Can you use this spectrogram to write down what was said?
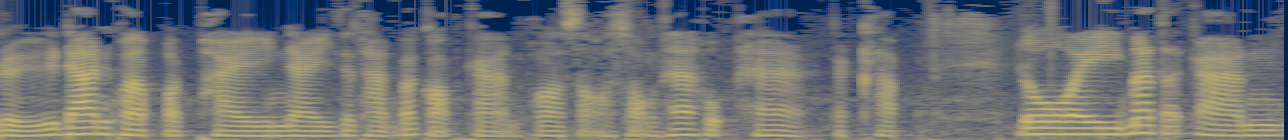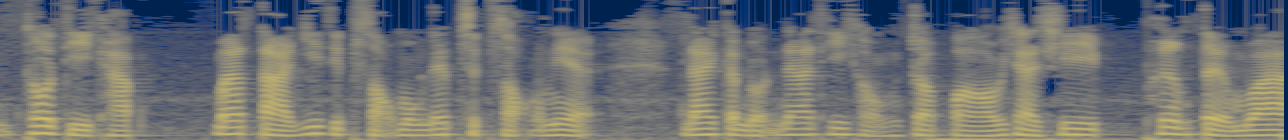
หรือด้านความปลอดภัยในสถานประกอบการ พศ 2565 นะครับ โดยมาตรการโทษทีครับมาตรา 22วงเล็บ 12 เนี่ย ได้กำหนดหน้าที่ของจปวิชาชีพ เพิ่มเติมว่า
